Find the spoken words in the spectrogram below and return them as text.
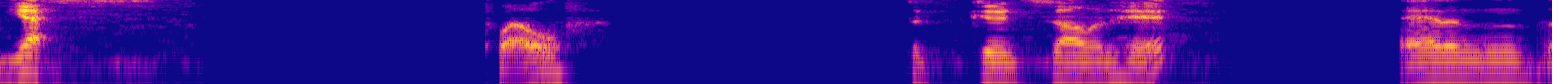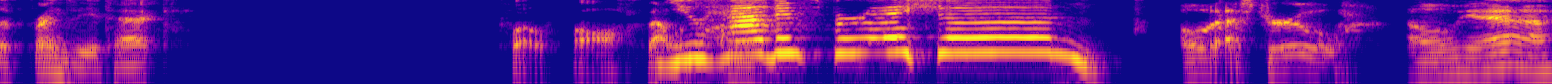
yes. 12, It's a good solid hit. and the frenzy attack, 12. Oh, that You was have inspiration. Oh, that's true. Oh yeah.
